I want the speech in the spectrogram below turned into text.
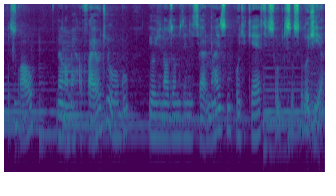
pessoal, meu nome é Rafael Diogo e hoje nós vamos iniciar mais um podcast sobre sociologia.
